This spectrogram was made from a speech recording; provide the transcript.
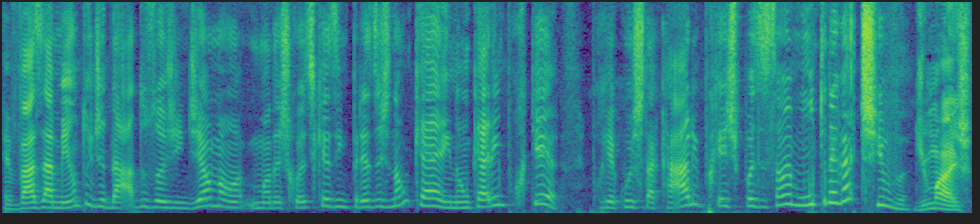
É, vazamento de dados hoje em dia é uma, uma das coisas que as empresas não querem. Não querem por quê? Porque custa caro e porque a exposição é muito negativa. Demais.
